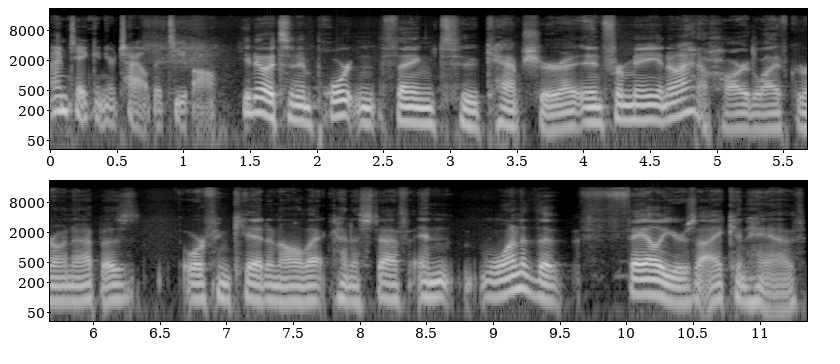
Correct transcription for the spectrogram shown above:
i'm taking your child to t-ball. You know it's an important thing to capture and for me you know i had a hard life growing up as orphan kid and all that kind of stuff and one of the failures i can have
